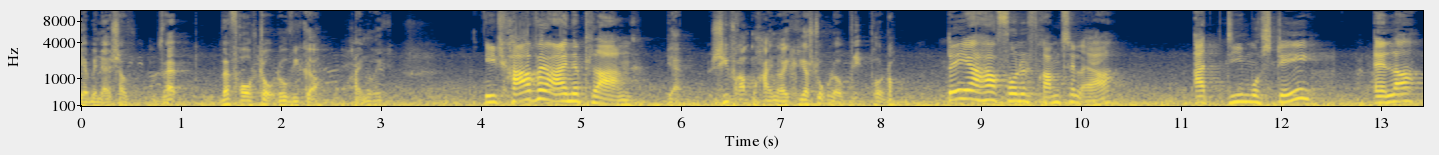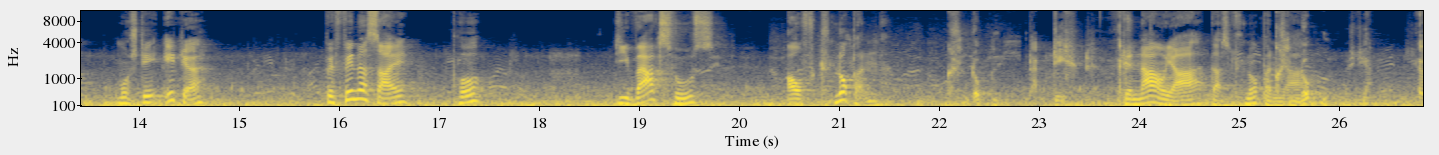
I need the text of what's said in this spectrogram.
Jamen altså, hvad, hvad forestår du, vi gør, Heinrich? Ich habe eine Plan. Ja, sig frem, Heinrich. Jeg stoler jo blindt på dig. Det jeg har fundet frem til er, at de måske, eller måske ikke, befinder sig på de værtshus auf Knuppen. Knuppen. Ja, det, Genau ja, das Knuppen ja. Knuppen, ja. ja.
